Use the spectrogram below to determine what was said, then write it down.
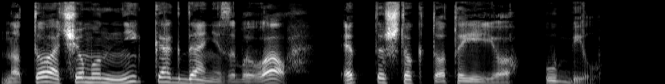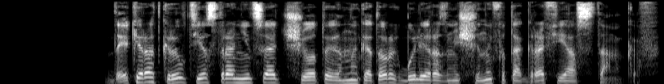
Но то, о чем он никогда не забывал, это что кто-то ее убил. Деккер открыл те страницы отчета, на которых были размещены фотографии останков.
